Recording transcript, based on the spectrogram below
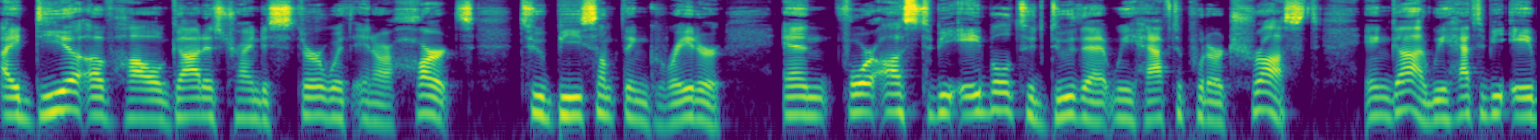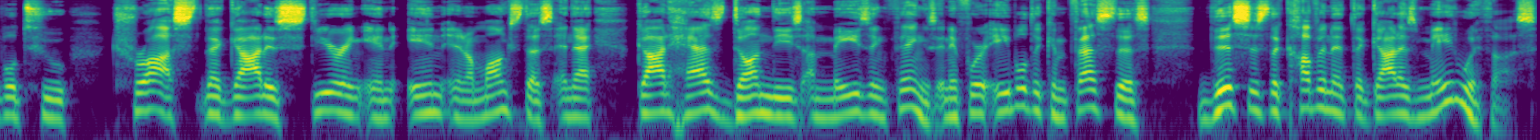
idea of how God is trying to stir within our hearts to be something greater. And for us to be able to do that, we have to put our trust in God. We have to be able to trust that God is steering in in and amongst us and that God has done these amazing things. And if we're able to confess this, this is the covenant that God has made with us.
